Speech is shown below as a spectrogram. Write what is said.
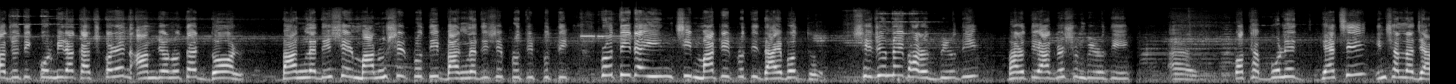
রাজনৈতিক কর্মীরা কাজ করেন। আমজনতার দল বাংলাদেশের মানুষের প্রতি, বাংলাদেশের প্রতি প্রতি প্রতিটা ইঞ্চি মাটির প্রতি দায়বদ্ধ। সেজন্যই ভারত বিরোধী, ভারতীয় আগ্রাসন বিরোধী কথা বলে গেছে, ইনশাল্লাহ যাবে।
